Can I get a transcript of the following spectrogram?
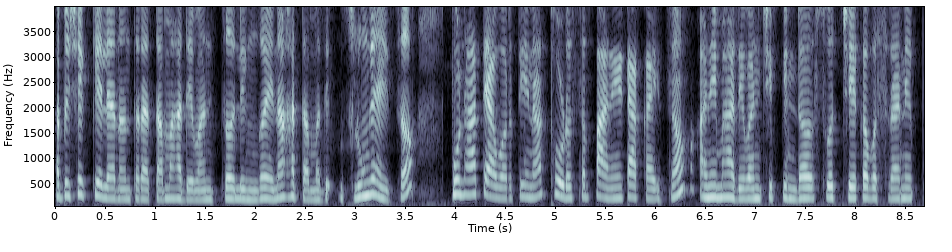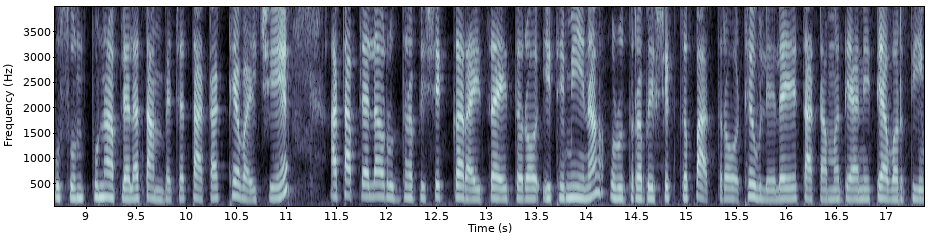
अभिषेक केल्यानंतर आता महादेवांचं लिंग आहे ना हातामध्ये उचलून घ्यायचं. पुन्हा त्यावरती ना थोडंसं पाणी टाकायचं आणि महादेवांची पिंड स्वच्छ एका वस्त्राने पुसून पुन्हा आपल्याला तांब्याच्या ताटात ठेवायची आहे. आता आपल्याला रुद्राभिषेक करायचा आहे तर इथे मी ना रुद्राभिषेकचं पात्र ठेवलेलं आहे ताटामध्ये आणि त्यावरती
